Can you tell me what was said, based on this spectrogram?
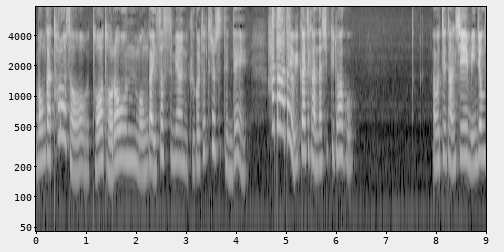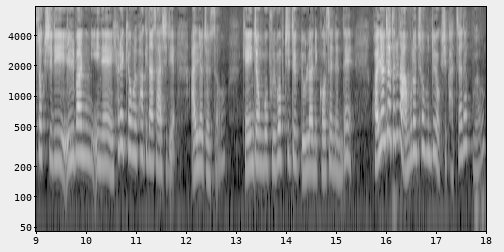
뭔가 털어서 더 더러운 뭔가 있었으면 그걸 터트렸을 텐데, 하다 하다 여기까지 간다 싶기도 하고. 아무튼 당시 민정수석실이 일반인의 혈액형을 확인한 사실이 알려져서 개인정보 불법 취득 논란이 거셌는데 관련자들은 아무런 처분도 역시 받지 않았고요.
